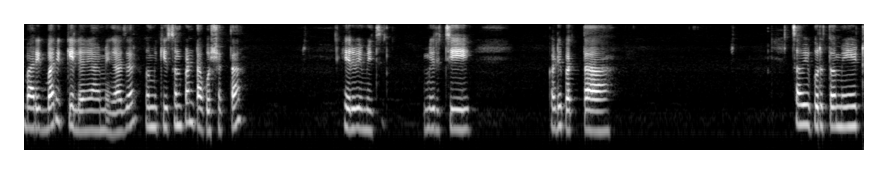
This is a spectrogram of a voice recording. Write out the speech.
बारीक बारीक केलेले आम्ही गाजर. तुम्ही किसून पण टाकू शकता. हिरवी मिरच मिरची कढीपत्ता चवीपुरतं मीठ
